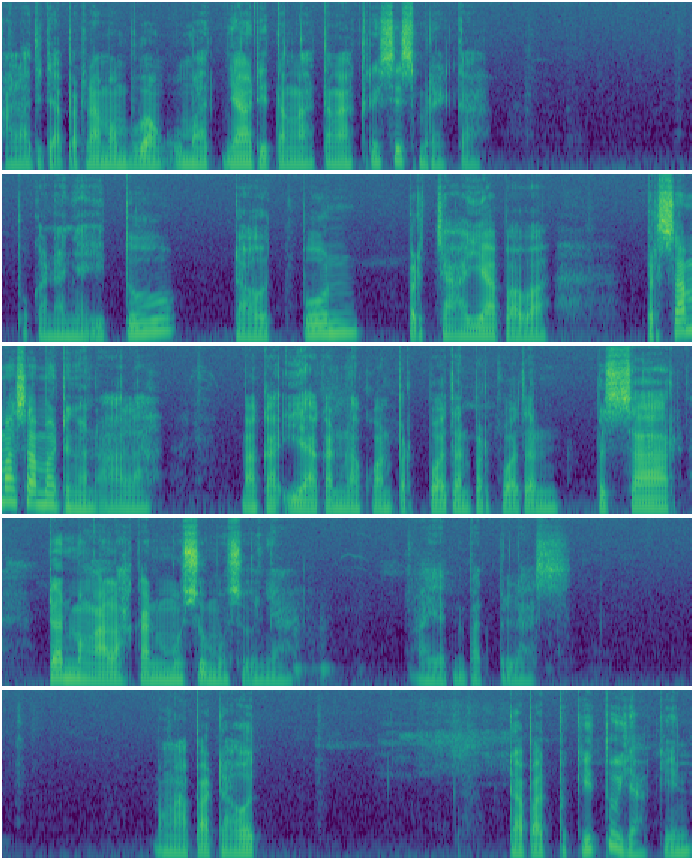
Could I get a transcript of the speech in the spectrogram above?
Allah tidak pernah membuang umatnya di tengah-tengah krisis mereka. Bukan hanya itu, Daud pun percaya bahwa bersama-sama dengan Allah, maka ia akan melakukan perbuatan-perbuatan besar dan mengalahkan musuh-musuhnya. Ayat 14. Mengapa Daud dapat begitu yakin?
